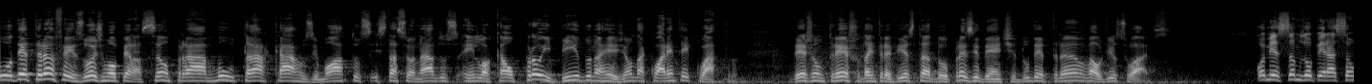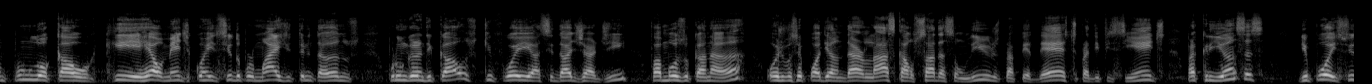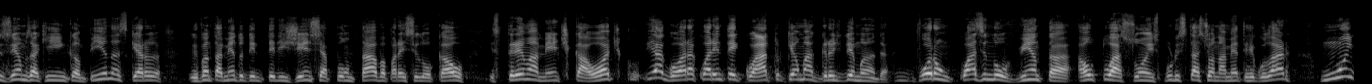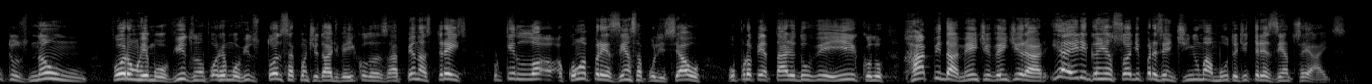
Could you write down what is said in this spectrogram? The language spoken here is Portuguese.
O Detran fez hoje uma operação para multar carros e motos estacionados em local proibido na região da 44. Veja um trecho da entrevista do presidente do Detran, Valdir Soares. Começamos a operação por um local que realmente conhecido por mais de 30 anos por um grande caos, que foi a Cidade Jardim, famoso Canaã. Hoje você pode andar lá, as calçadas são livres para pedestres, para deficientes, para crianças. Depois fizemos aqui em Campinas, que era o levantamento de inteligência apontava para esse local extremamente caótico, e agora 44, que é uma grande demanda. Foram quase 90 autuações por estacionamento irregular, muitos não foram removidos, não foram removidos toda essa quantidade de veículos, apenas três, porque com a presença policial, o proprietário do veículo rapidamente vem tirar. E aí ele ganha só de presentinho uma multa de 300 reais.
